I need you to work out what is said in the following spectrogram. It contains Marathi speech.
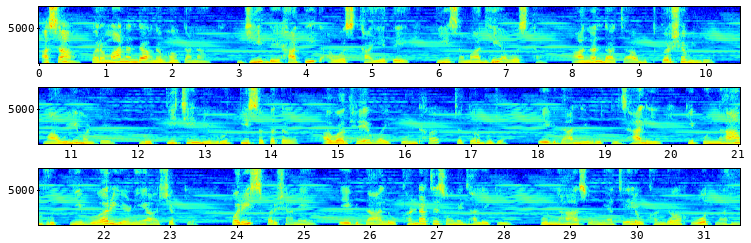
असा परमानंद अनुभवताना जी देहातीत अवस्था येते ती समाधी अवस्था. आनंदाचा उत्कर्ष बिंदू. माऊली म्हणते वृत्तीची निवृत्ती सतत अवघे वैकुंठ चतुर्भुज. एकदा निवृत्ती झाली की पुन्हा वृत्तीवर येणे अशक्य. परिस्पर्शाने एकदा लोखंडाचे सोने झाले की पुन्हा सोन्याचे लोखंड होत नाही.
